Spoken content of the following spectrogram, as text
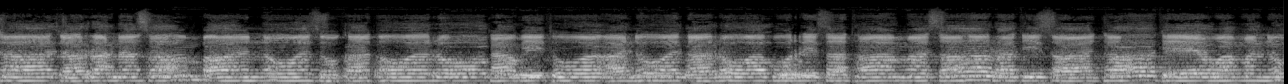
ชาจารณสัมปันโนสุขโตโรกวิทัวอนุตตรโรปุริสธรรมสารติสัทธาเทวมนุ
